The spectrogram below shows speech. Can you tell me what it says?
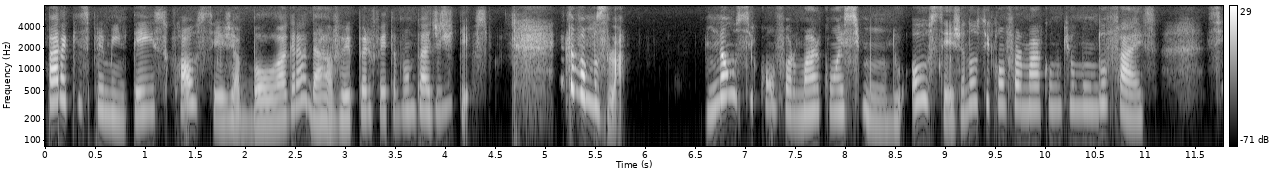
para que experimenteis qual seja a boa, agradável e perfeita vontade de Deus." Então vamos lá. Não se conformar com esse mundo, ou seja, não se conformar com o que o mundo faz. Se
